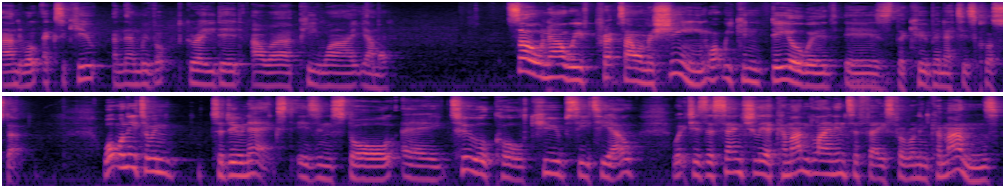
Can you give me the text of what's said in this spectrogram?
and we'll execute and then we've upgraded our pyyaml. So now we've prepped our machine, what we can deal with is the Kubernetes cluster. What we'll need to, to do next is install a tool called kubectl, which is essentially a command line interface for running commands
